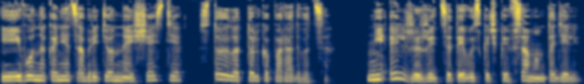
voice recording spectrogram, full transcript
и его, наконец, обретенное счастье стоило только порадоваться. Не Эль же жить с этой выскочкой в самом-то деле.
